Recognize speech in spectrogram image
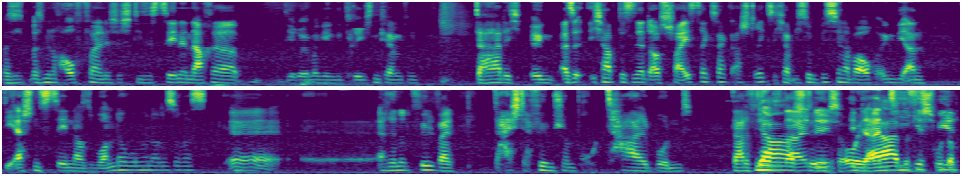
Was, ich, was mir noch aufgefallen ist, ist diese Szene nachher, die Römer gegen die Griechen kämpfen. Da hatte ich irgendwie, also ich habe das nicht aus Scheißdreck gesagt, Asterix. Ich habe mich so ein bisschen aber auch irgendwie an die ersten Szenen aus Wonder Woman oder sowas äh, äh, erinnert gefühlt, weil da ist der Film schon brutal bunt. Dafür, Ja, dass er da in, stimmt. der- Oh in der ja, Antike spielt,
